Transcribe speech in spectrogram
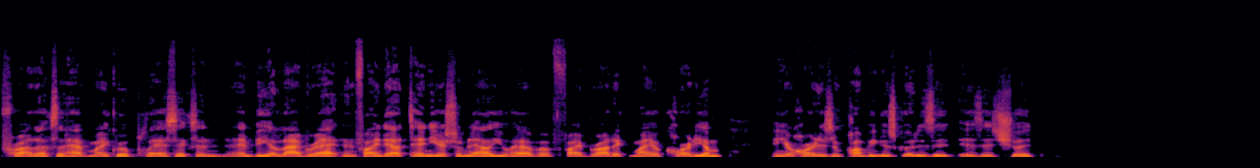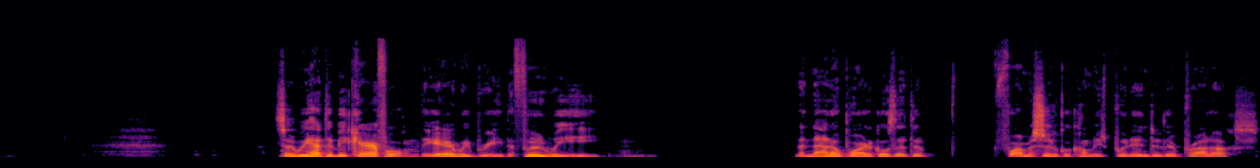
products that have microplastics and, and be a lab rat and find out 10 years from now you have a fibrotic myocardium? And your heart isn't pumping as good as it as it should. So we have to be careful. The air we breathe, the food we eat, the nanoparticles that the pharmaceutical companies put into their products,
